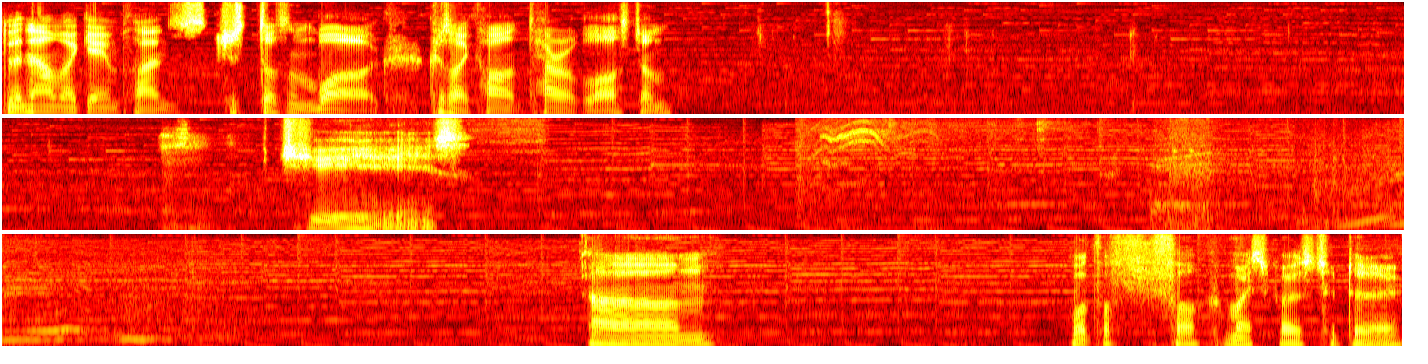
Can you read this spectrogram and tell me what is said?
But now my game plan just doesn't work, because I can't Tera Blast him. Jeez. Um, what the fuck am I supposed to do?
